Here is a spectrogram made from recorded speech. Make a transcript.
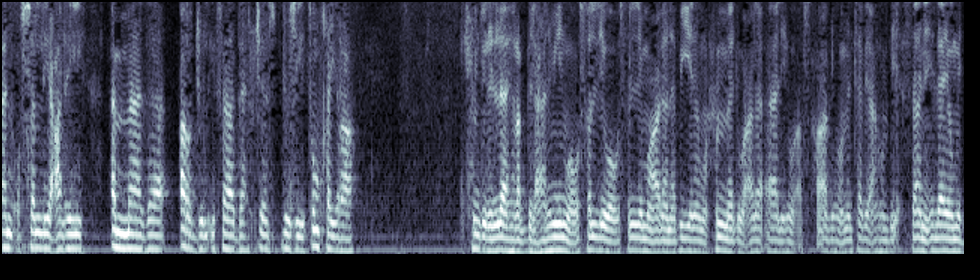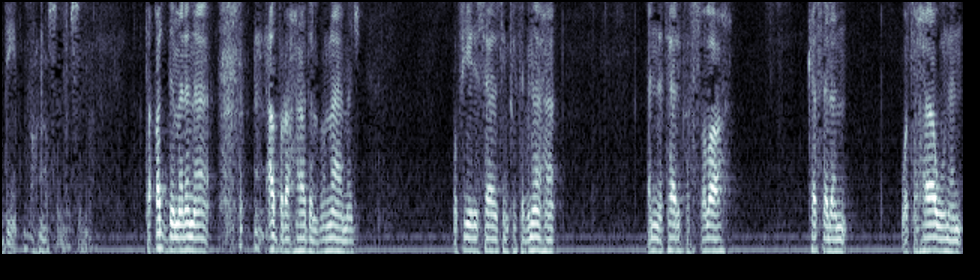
أن أصلي عليه أم ماذا؟ أرجو الإفادة جزيتم خيرا. الحمد لله رب العالمين وأصلي وأسلم على نبينا محمد وعلى آله وأصحابه ومن تبعهم بإحسان إلى يوم الدين. اللهم صل وسلم. تقدم لنا عبر هذا البرنامج وفي رسالة كتبناها أن تارك الصلاة كسلا وتهاونا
